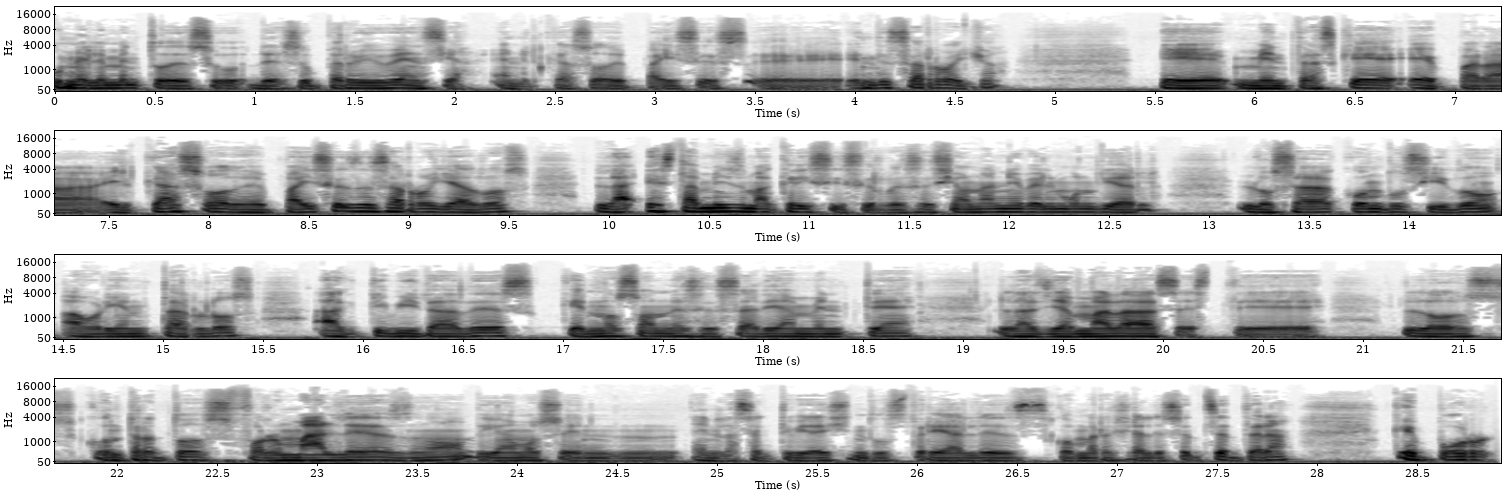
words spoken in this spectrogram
un elemento de, su, de supervivencia en el caso de países eh, en desarrollo, eh, mientras que eh, para el caso de países desarrollados, la, esta misma crisis y recesión a nivel mundial los ha conducido a orientarlos a actividades que no son necesariamente las llamadas este, los contratos formales, ¿no? digamos, en, en las actividades industriales, comerciales, etcétera, que por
